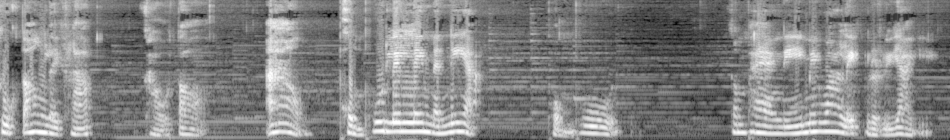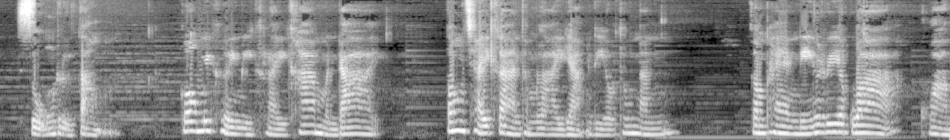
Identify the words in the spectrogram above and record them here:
ถูกต้องเลยครับ เขาตอบ อ้าว ผมพูดเล่นๆนั้นเนี่ย ผมพูดกำแพงนี้ไม่ว่าเล็กหรือใหญ่ สูงหรือต่ำ ก็ไม่เคยมีใครข้ามมันได้ ต้องใช้การทำลายอย่างเดียวเท่านั้น กำแพงนี้เรียกว่า ความ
